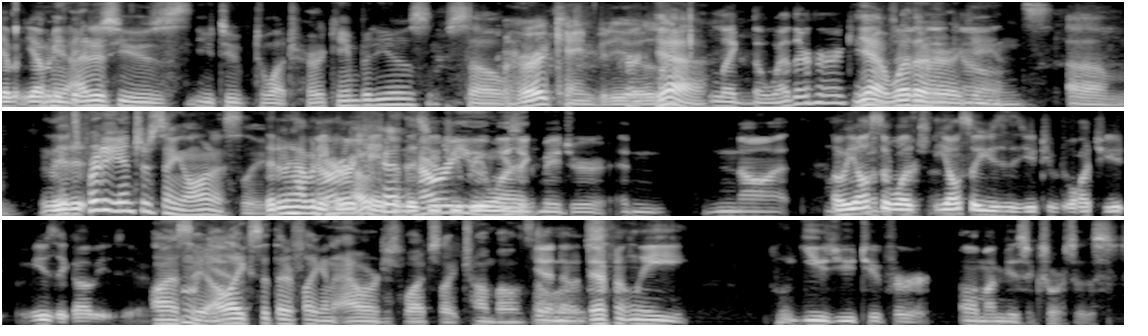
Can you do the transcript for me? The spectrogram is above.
You have, you I have mean, I just use YouTube to watch hurricane videos. So Hurricane videos. like- Yeah. like the weather hurricanes. yeah, weather like, oh, hurricanes. Um. It's did, pretty interesting, honestly. they didn't have any hurricanes okay. in this how are YouTube you a rewind. music major and not? Oh, he also weather was. person? He also uses YouTube to watch u- music, obviously. Honestly, oh, yeah. I'll like sit there for like an hour and just watch like trombone solos. Yeah, no, definitely use YouTube for all my music sources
